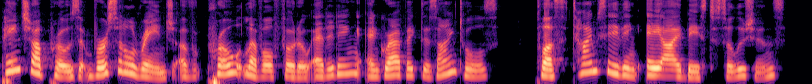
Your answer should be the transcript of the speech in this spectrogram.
PaintShop Pro's versatile range of pro level photo editing and graphic design tools, plus time saving AI based solutions,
